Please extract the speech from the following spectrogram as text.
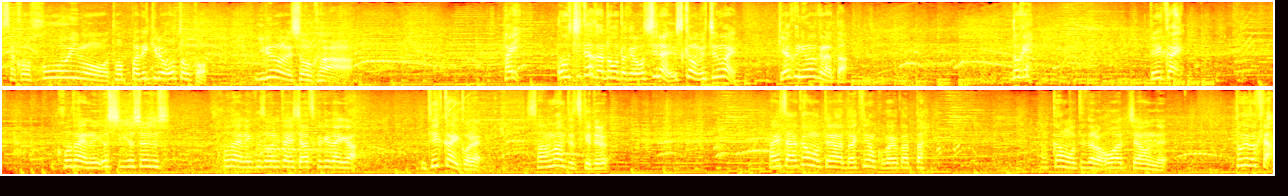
さあこの包囲網を突破できる男いるのでしょうか。はい。落ちたかと思ったけど落ちない。しかもめっちゃうまい。逆にうまくなった。どけ。でかい。古代のよしよしよしよし。古代の行くぞに対して圧かけたいが。でかいこれ。3番手つけてる。あいつ赤持ってなかった。らキノコがよかった。赤持ってたら終わっちゃうんで。トゲトきた。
